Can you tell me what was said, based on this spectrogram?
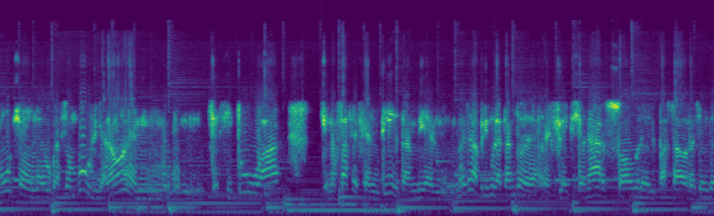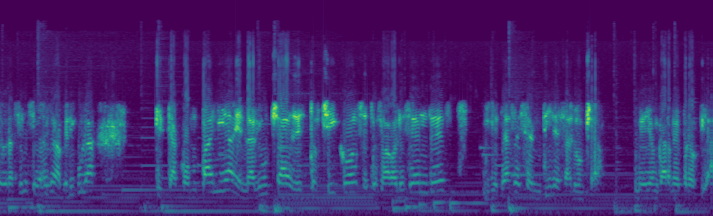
mucho en la educación pública, ¿no? En, se sitúa, que nos hace sentir también. No es una película tanto de reflexionar sobre el pasado reciente de Brasil, sino es una película que te acompaña en la lucha de estos chicos, estos adolescentes, y que te hace sentir esa lucha medio en carne propia.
